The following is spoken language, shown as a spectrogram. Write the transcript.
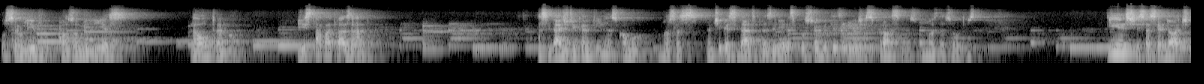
o seu livro com as homilias na outra mão. E estava atrasado. A cidade de Campinas, como nossas antigas cidades brasileiras, possui muitas igrejas próximas umas das outras. E este sacerdote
